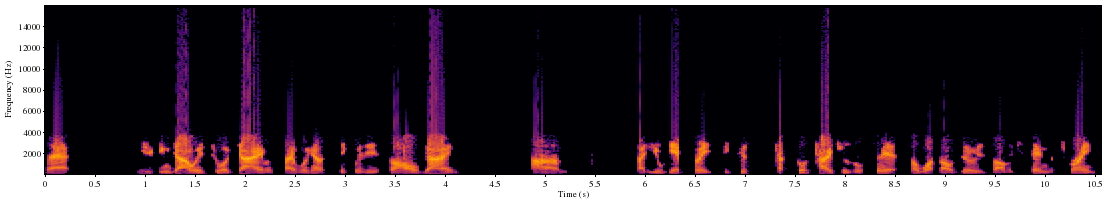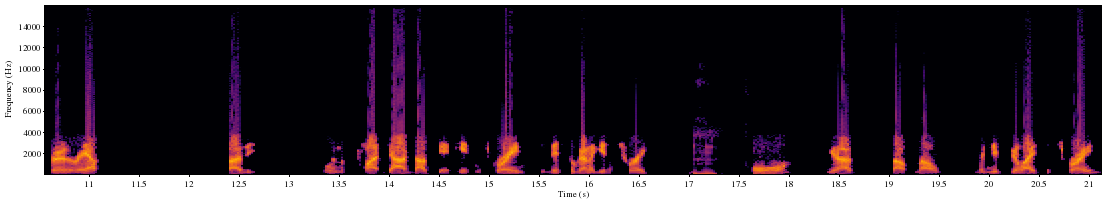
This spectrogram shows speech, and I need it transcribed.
that you can go into a game and say we're going to stick with this the whole game, um, but you'll get beat because good coaches will see it. So what they'll do is they'll extend the screen further out, so that when the plate guard does get hit in the screen, they're still going to get a 3 mm-hmm. Or you know they'll, they'll manipulate the screen.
